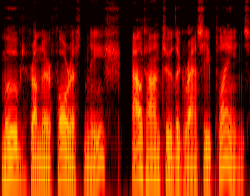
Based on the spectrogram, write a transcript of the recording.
moved from their forest niche out onto the grassy plains.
